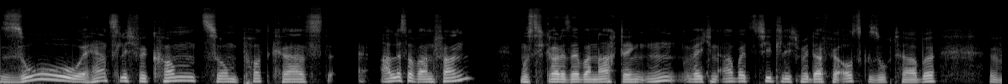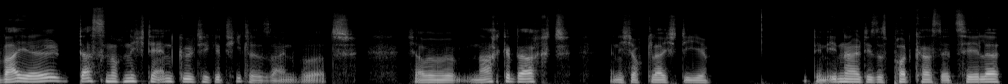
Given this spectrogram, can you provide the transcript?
So, herzlich willkommen zum Podcast äh, Alles auf Anfang. Musste ich gerade selber nachdenken, welchen Arbeitstitel ich mir dafür ausgesucht habe, weil das noch nicht der endgültige Titel sein wird. Ich habe nachgedacht, wenn ich auch gleich die, den Inhalt dieses Podcasts erzähle,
